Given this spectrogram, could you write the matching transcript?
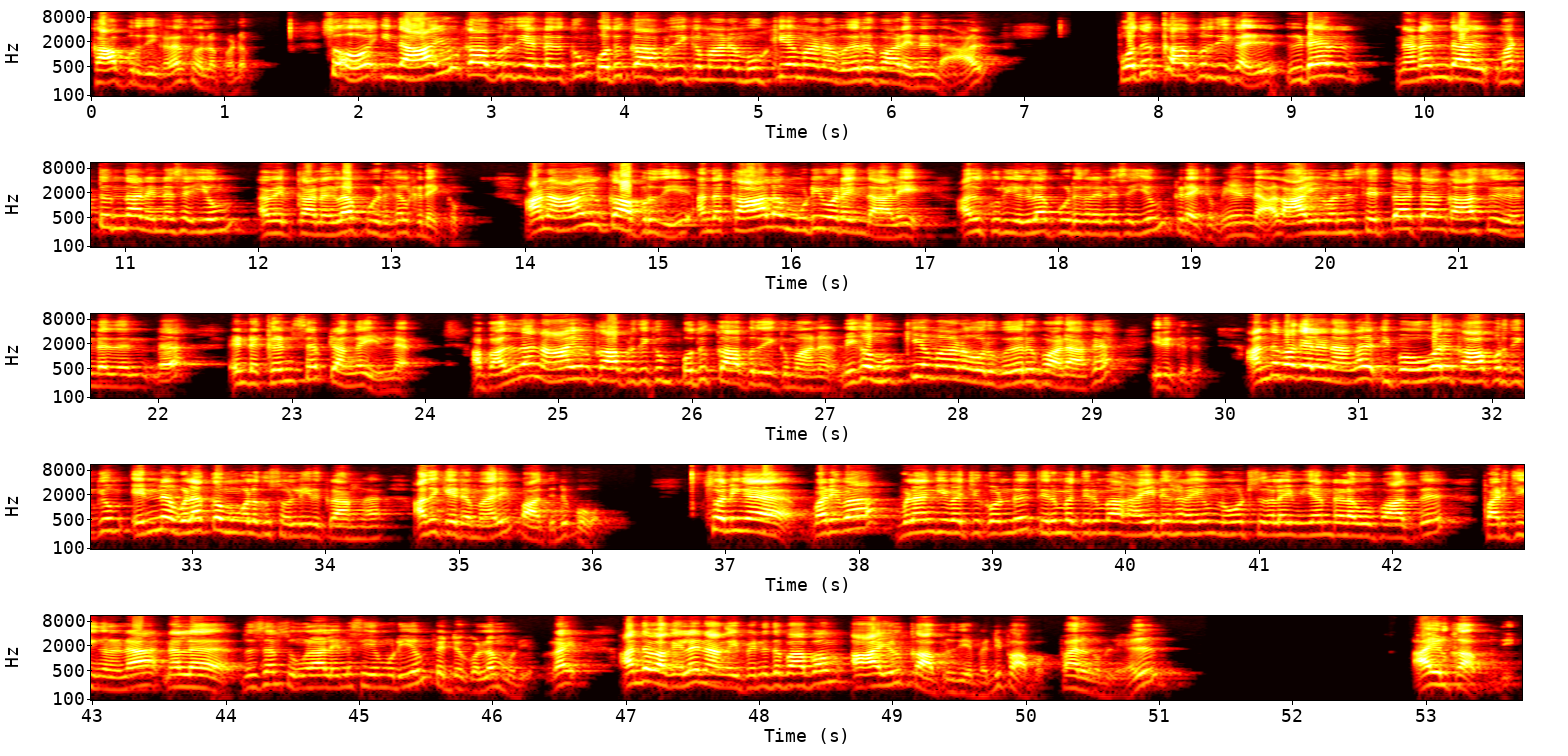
காப்புறுதிகளை சொல்லப்படும். ஸோ இந்த ஆயுள் காப்புறுதி என்றதுக்கும் பொது காப்புறுதிக்குமான முக்கியமான வேறுபாடு என்னென்றால் பொது காப்புறுதிகள் இடர் நடந்தால் மட்டும்தான் என்ன செய்யும்? அதற்கான இழப்பீடுகள் கிடைக்கும். ஆனால் ஆயுள் காப்புறுதி அந்த காலம் முடிவடைந்தாலே அதுக்குரிய இழப்பீடுகள் என்ன செய்யும்? கிடைக்கும். ஏண்டால் ஆயுள் வந்து செத்தாதான் காசு என்றது என்ற கன்செப்ட் அங்கே இல்லை. அப்போ அதுதான் ஆயுள் காப்புறுதிக்கும் பொது காப்புறுதிக்குமான மிக முக்கியமான ஒரு வேறுபாடாக இருக்குது. அந்த வகையில் நாங்கள் இப்போ ஒவ்வொரு காப்புறுதிக்கும் என்ன விளக்கம் உங்களுக்கு சொல்லியிருக்கிறாங்க? அதுக்கேற்ற மாதிரி பார்த்துட்டு போவோம். ஸோ நீங்கள் வடிவாக விளங்கி வச்சுக்கொண்டு திரும்ப திரும்ப ஹைடுகளையும் நோட்ஸுகளையும் இயன்றளவு பார்த்து படிச்சீங்கன்னா நல்ல ரிசல்ட்ஸ் உங்களால் என்ன செய்ய முடியும்? பெற்றுக்கொள்ள முடியும். ரைட் அந்த வகையில் நாங்கள் இப்போ என்னத்தை பார்ப்போம்? ஆயுள் காப்புறுதியை பற்றி பார்ப்போம். பாருங்க பிள்ளைகள். ஆயுள் காப்புறுதி.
